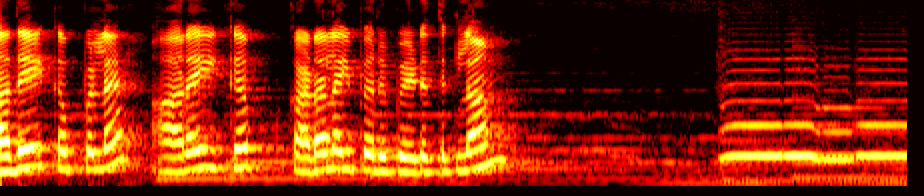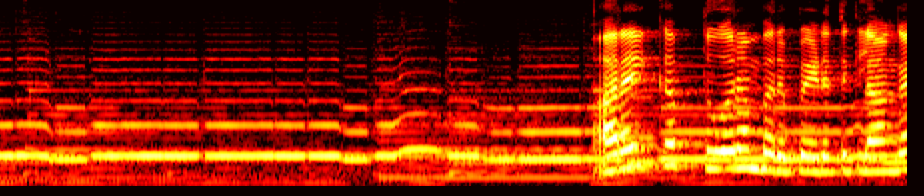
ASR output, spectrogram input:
அதே கப்பில் அரை கப் கடலை பருப்பு எடுத்துக்கலாம். அரை கப் துவரம் பருப்பு எடுத்துக்கலாங்க.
